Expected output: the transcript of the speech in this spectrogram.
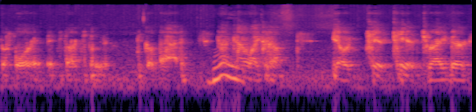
before it, it starts to, to go bad. Right. Kind of like um, you know, kids, kids, right? They're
